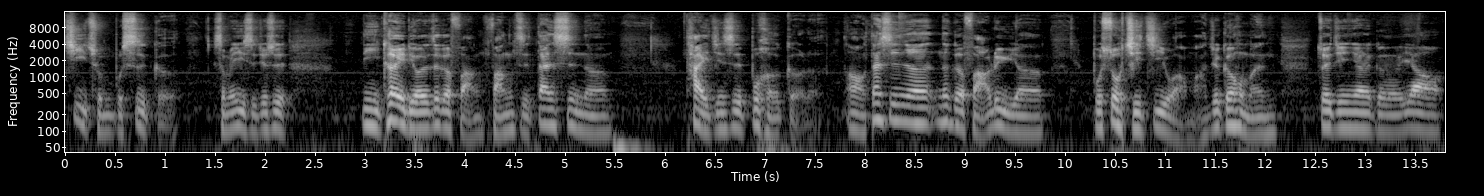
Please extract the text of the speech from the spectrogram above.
寄存不适格，什么意思？就是你可以留着这个房房子，但是呢，它已经是不合格了哦。但是呢，那个法律啊不溯及既往嘛，就跟我们最近那个要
